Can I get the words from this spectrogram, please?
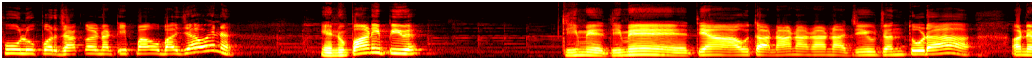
ફૂલ ઉપર ઝાકળના ટીપાઓ બાજ્યા હોય ને, એનું પાણી પીવે. ધીમે ધીમે ત્યાં આવતા નાના નાના જીવ જંતુડા અને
